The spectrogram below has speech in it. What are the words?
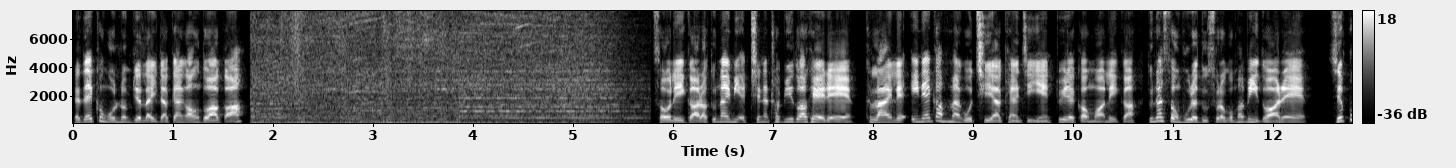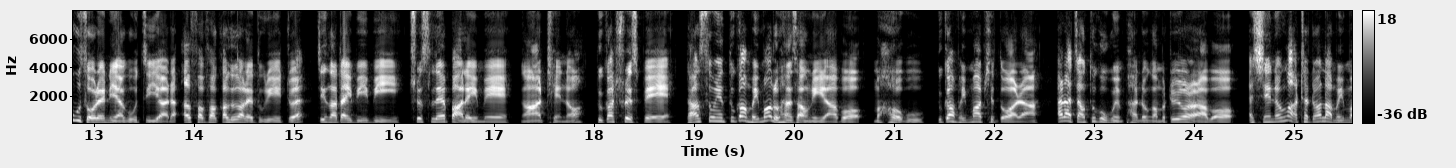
လက်သက်ခုံကိုလွှင့်ပစ်လိုက်တာကန်ကောင်းသွားကစော်လေးကတော့သူနိုင်ပြီးအထင်နဲ့ထွက်ပြေးသွားခဲ့တယ်ခလိုင်းလည်းအိမ်ထဲကမှန်ကိုခြေရခံကြည့်ရင်တွေ့တဲ့ကောင်မလေးကသူနဲ့ဆုံဘူးတဲ့သူဆိုတော့ကိုမှတ်မိသွားတယ် ရစ်ပူစော်တဲ့နေရာကိုကြည့်ရတာ Alpha Pha ကလို့ရတဲ့သူတွေအတွက်ကျင်းသားတိုက်ပြီးပြီး Tris လဲပါလိမ့်မယ်ငါအထင်တော့သူက Tris ပဲဒါဆိုရင်သူကမိမလိုဟန်ဆောင်နေတာပေါ့မဟုတ်ဘူးသူကမိမဖြစ်သွားတာအဲ့ဒါကြောင့်သူ့ကိုဝင်ဖန်တော့ကမတွေ့ရတာပေါ့အရှင်တော့ကအထက်တွန်းလာမိမ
